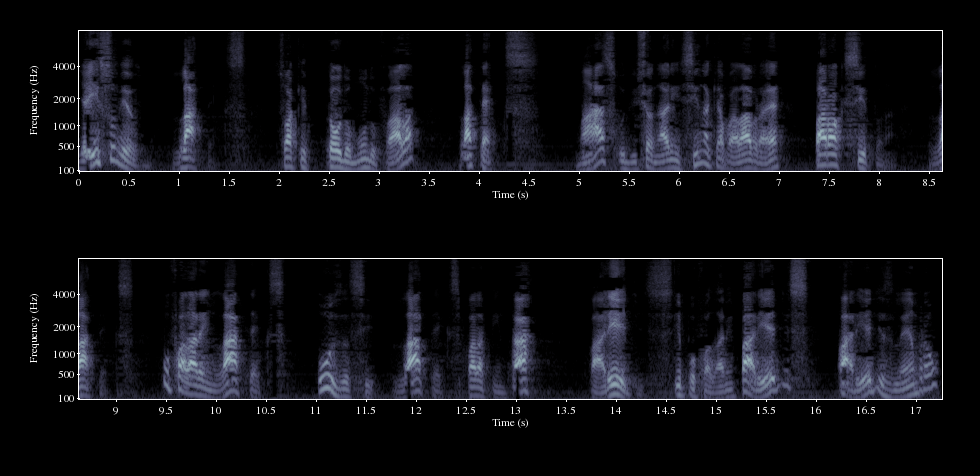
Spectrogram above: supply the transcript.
E é isso mesmo, látex. Só que todo mundo fala látex. Mas o dicionário ensina que a palavra é paroxítona, látex. Por falar em látex, usa-se látex para pintar paredes. E por falar em paredes, paredes lembram,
